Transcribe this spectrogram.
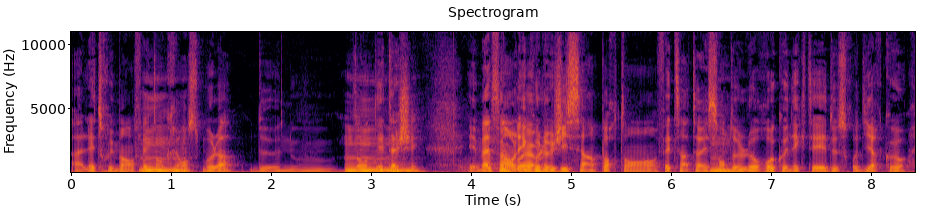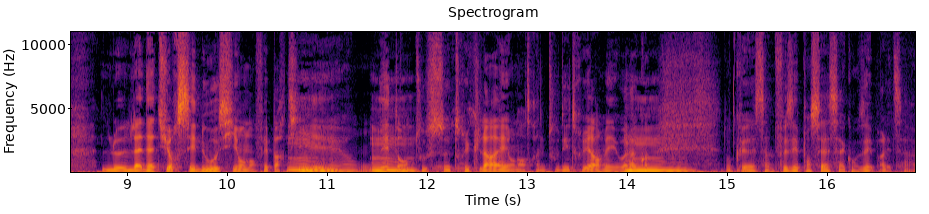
à l'être humain en fait en Mm. créant ce mot-là de nous en Mm. détacher. Et c'est maintenant l'écologie c'est important en fait c'est intéressant de le reconnecter et de se redire que le- la nature c'est nous aussi on en fait partie et on est dans tout ce truc là et on est en train de tout détruire mais voilà quoi. Donc euh, ça me faisait penser à ça quand vous avez parlé de ça.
